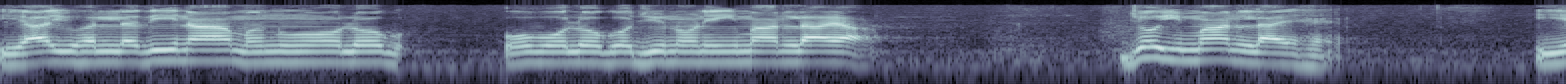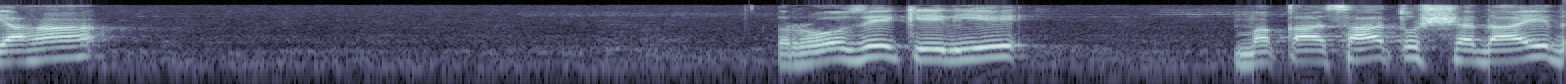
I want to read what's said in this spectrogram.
یا یو الدینہ منو لوگ وہ لوگ جنہوں نے ایمان لایا، جو ایمان لائے ہیں، یہاں روزے کے لیے مقاصات الشدائد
